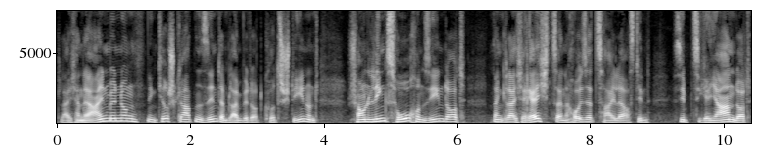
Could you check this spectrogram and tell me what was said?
gleich an der Einmündung in den Kirschgarten sind, dann bleiben wir dort kurz stehen und schauen links hoch und sehen dort dann gleich rechts eine Häuserzeile aus den 70er Jahren. Dort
